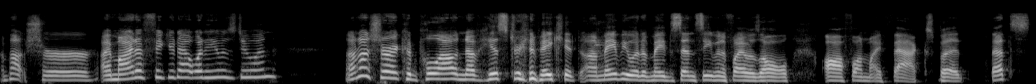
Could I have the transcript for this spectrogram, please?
I'm not sure. I might have figured out what he was doing. I'm not sure I could pull out enough history to make it. Uh, maybe would have made sense even if I was all off on my facts. But that's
